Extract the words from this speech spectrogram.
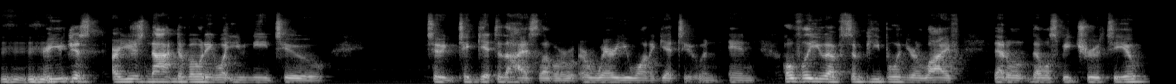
Mhm, Are you just are you just not devoting what you need to to to get to the highest level or, or where you want to get to? And and hopefully you have some people in your life that'll that will speak truth to you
